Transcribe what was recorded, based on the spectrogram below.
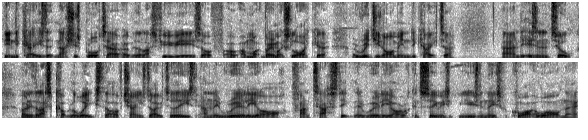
the indicators that Nash has brought out over the last few years. I've, I'm very much like a, a rigid arm indicator. And it isn't until only the last couple of weeks that I've changed over to these and they really are fantastic. They really are. I can see me using these for quite a while now.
